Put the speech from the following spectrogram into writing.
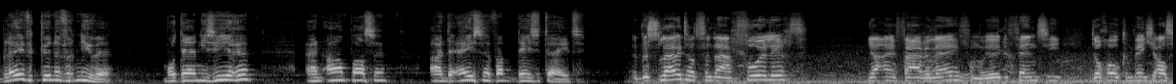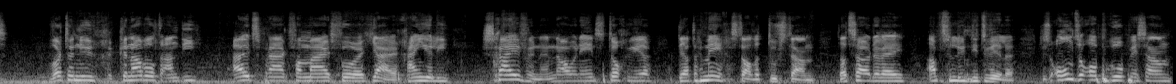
blijven kunnen vernieuwen, moderniseren en aanpassen aan de eisen van deze tijd. Het besluit wat vandaag voor ligt, ja, ervaren wij van Milieudefensie toch ook een beetje als... wordt er nu geknabbeld aan die uitspraak van maart vorig jaar? Gaan jullie schuiven en nou ineens toch weer 30 megastallen toestaan. Dat zouden wij absoluut niet willen. Dus onze oproep is aan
